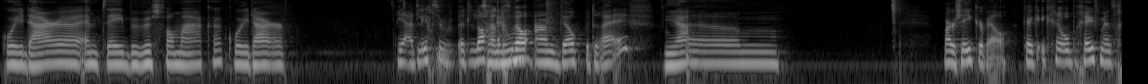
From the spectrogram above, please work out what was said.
kon je daar uh, MT bewust van maken? Kon je daar... Ja, het, ligt er, het lag echt doen? wel aan welk bedrijf. Ja. Um, maar zeker wel. Kijk, ik op een gegeven moment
